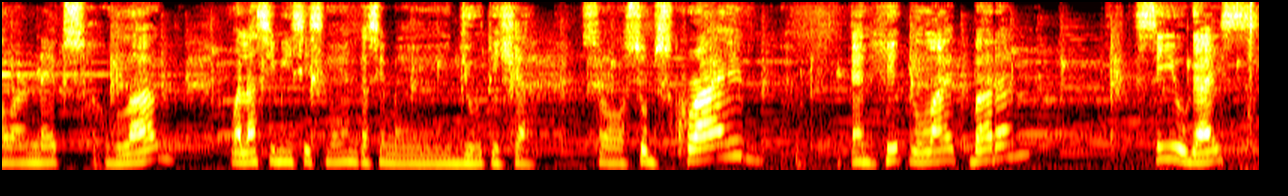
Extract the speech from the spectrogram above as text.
our next vlog. Wala si Mrs. ngayon kasi may duty siya. So, subscribe and hit the like button. See you guys.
